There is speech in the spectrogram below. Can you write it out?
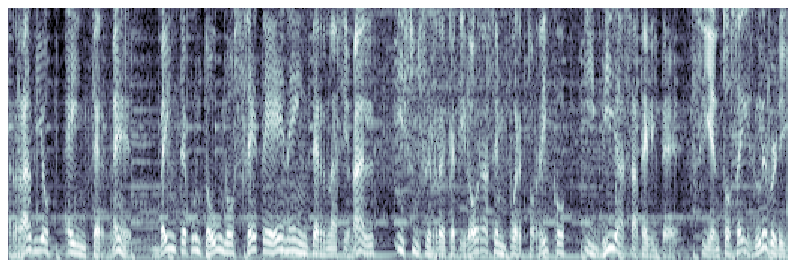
radio e internet. 20.1 CTN Internacional y sus repetidoras en Puerto Rico y vía satélite. 106 Liberty,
